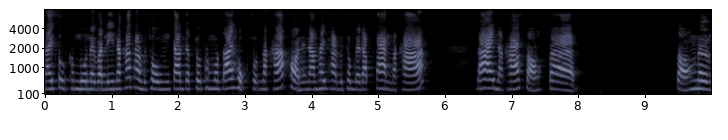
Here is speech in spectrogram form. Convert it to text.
ในสูตรคำนวณในวันนี้นะคะท่านผู้ชมการจับชดทั้งหมดได้หกชดนะคะ ขอแนะนำให้ท่านผู้ชมได้รับทราบนะคะ ได้นะคะสองแปดสองหนึ่ง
